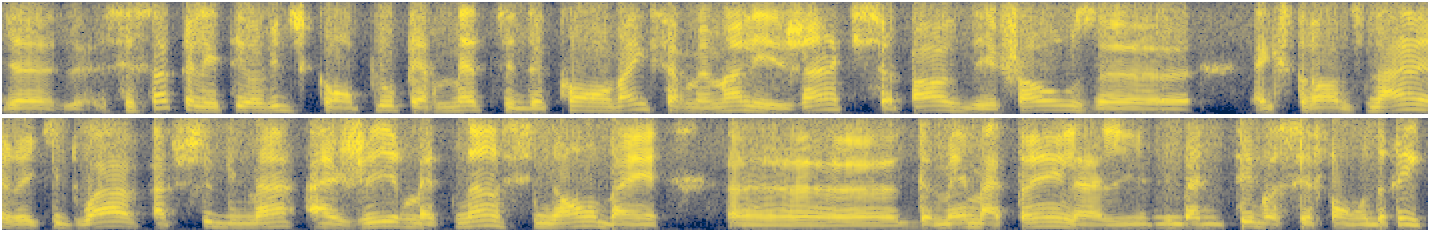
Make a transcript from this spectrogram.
c'est ça que les théories du complot permettent, c'est de convaincre fermement les gens qu'il se passe des choses euh, extraordinaires et qui doivent absolument agir maintenant, sinon, ben euh, demain matin, l'humanité va s'effondrer.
